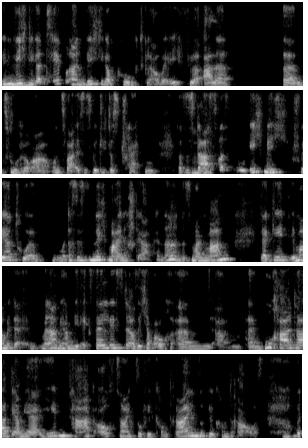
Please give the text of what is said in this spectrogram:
ein mhm. wichtiger Tipp, ein wichtiger Punkt, glaube ich, für alle ähm, Zuhörer. Und zwar ist es wirklich das Tracken. Das ist mhm. das, was, wo ich mich schwer tue. Das ist nicht meine Stärke. Ne? Das ist mein Mann, der geht immer mit der, ja, wir haben die Excel-Liste. Also ich habe auch ähm, ähm, einen Buchhalter, der mir jeden Tag aufzeigt, so viel kommt rein, so viel kommt raus. Mhm. Und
